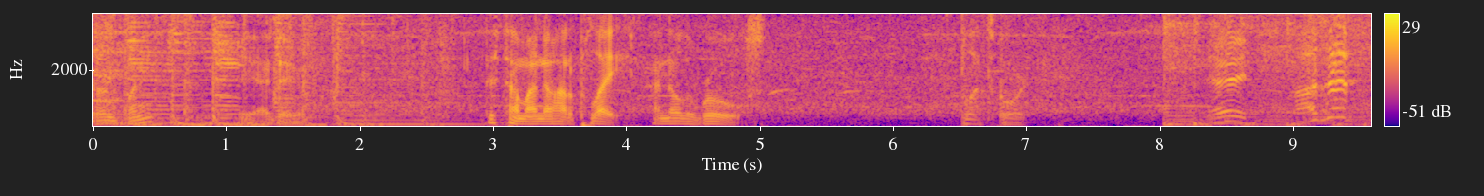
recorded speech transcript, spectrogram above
Really funny? Yeah, I do. This time I know how to play. I know the rules. It's blood sport. え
